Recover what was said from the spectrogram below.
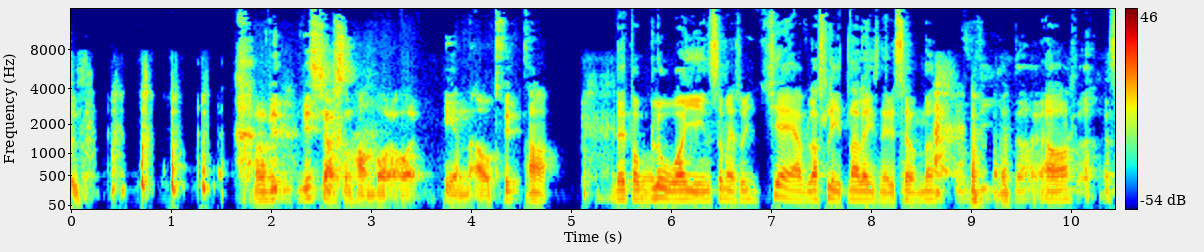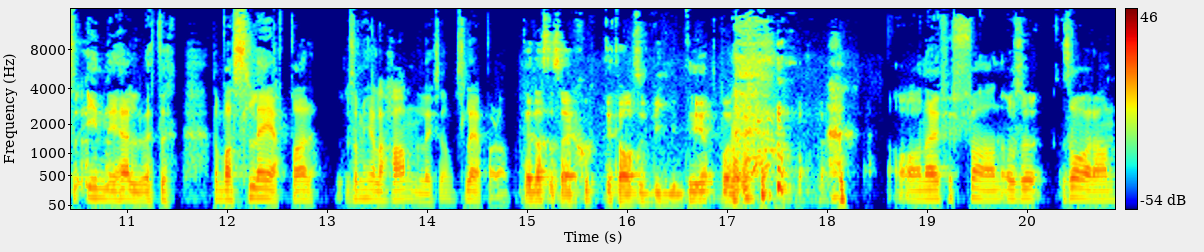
just. Men vi- visst känns som han bara har en outfit? Ja. Det är ett par blåa jeans som är så jävla slitna längst ner i sömmen. Och vida. Ja, så in i helvete. De bara släpar. Som hela han liksom, släpar de. Det är nästan såhär 70-tals vidhet på det. Ja, nej för fan. Och så sa han,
